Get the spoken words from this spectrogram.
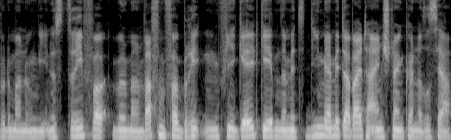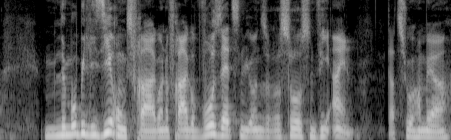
würde man irgendwie Industrie, würde man Waffenfabriken viel Geld geben, damit die mehr Mitarbeiter einstellen können. Das ist ja eine Mobilisierungsfrage und eine Frage, wo setzen wir unsere Ressourcen wie ein? Dazu haben wir,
